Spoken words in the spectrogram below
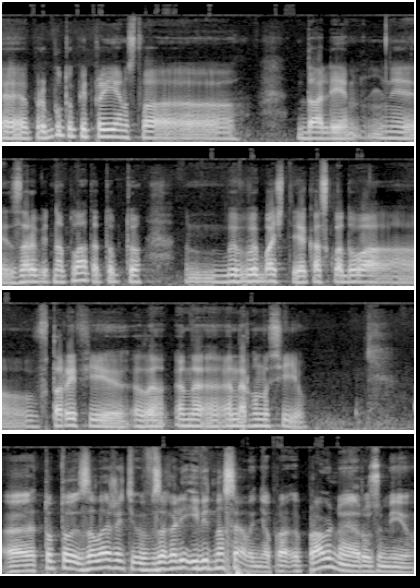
е, прибуток підприємства, далі заробітна плата. Тобто ви, ви бачите, яка складова в тарифі енергоносіїв. Е, Тобто залежить взагалі і від населення, пра- правильно я розумію?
